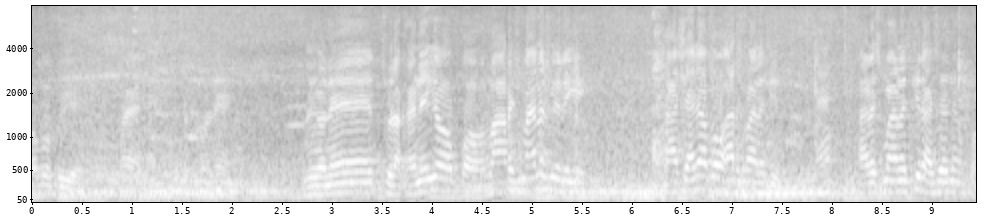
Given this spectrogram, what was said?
apa piye? Nah ngene ngene juragane iki apa? Laris manis ngene iki. Apa laris manis iki? Hah? laris manis iki rahasiane apa.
